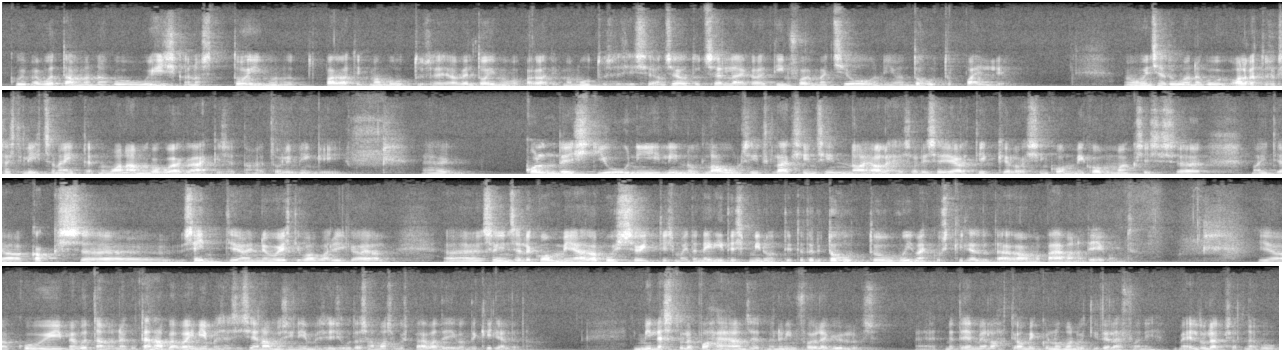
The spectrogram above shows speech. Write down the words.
kui me võtame nagu ühiskonnas toimunud paradigma muutuse ja veel toimuva paradigma muutuse, siis see on seotud sellega, et informatsiooni on tohutult palju. ma võin siia tuua nagu algatuseks hästi lihtsa näite, et mu vanaema kogu aeg rääkis, et noh, et oli mingi äh, kolmteist juuni, linnud laulsid, läksin sinna, ajalehes oli see artikkel, ostsin kommikomm, maksis äh, ma ei tea, kaks äh, senti on ju Eesti Vabariigi ajal. Äh, sõin selle kommi ära, buss sõitis, ma ei tea, neliteist minutit ja ta oli tohutu võimekus kirjeldada ära oma päevane teekond. ja kui me võtame nagu tänapäeva inimese, siis enamus inimesi ei suuda samasugust päevateekonda kirjeldada. millest tuleb vahe, on see, et meil on info üleküllus et me teeme lahti hommikul oma nutitelefoni, meil tuleb sealt nagu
